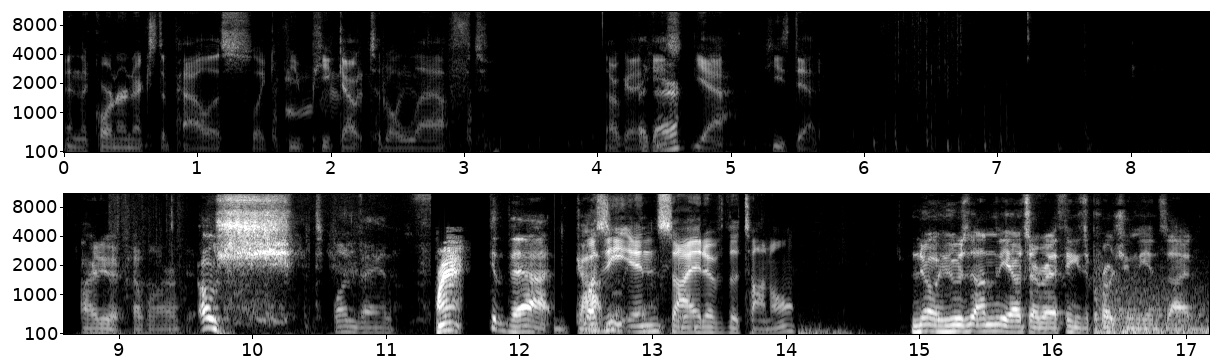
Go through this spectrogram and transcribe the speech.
in the corner next to Palace. Like if you peek out to the left. Okay, Right he's, there? yeah, he's dead. I do a couple of. Oh shit! One van. Look at that. Got Was he one. inside of the tunnel? No, he was on the outside, but I think he's approaching the inside.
